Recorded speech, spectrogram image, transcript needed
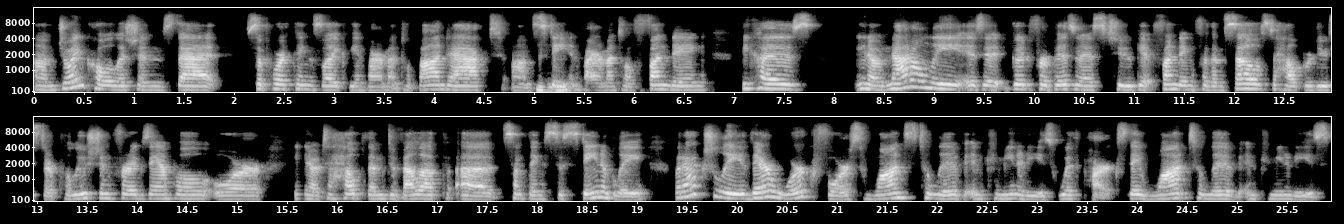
um, join coalitions that support things like the Environmental Bond Act, um, mm-hmm. state environmental funding, because you know not only is it good for business to get funding for themselves to help reduce their pollution, for example, or you know to help them develop uh, something sustainably but actually their workforce wants to live in communities with parks. They want to live in communities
